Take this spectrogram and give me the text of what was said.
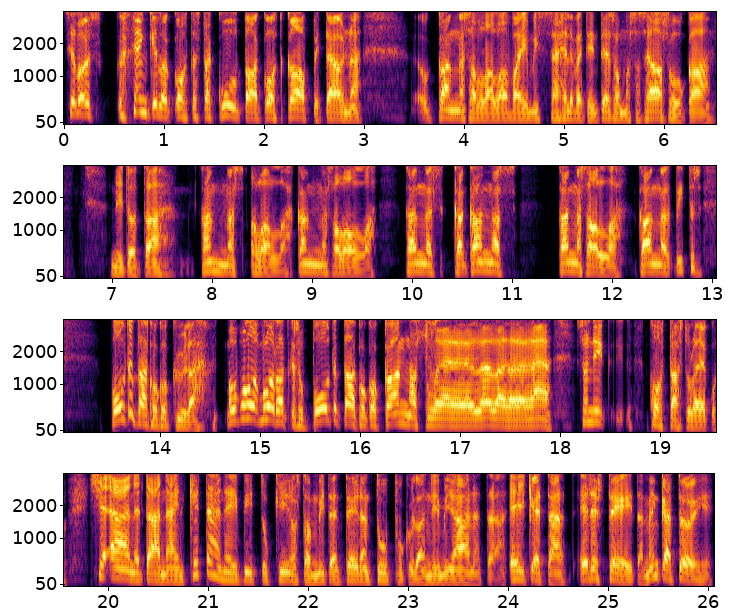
Siellä olisi henkilökohtaista kultaa kohta kaappi täynnä Kangasalalla vai missä helvetin tesomassa se asuukaan. Niin tota, Kangasalalla, Kangasalalla – kangas, ka, kangas, kangas alla, kangas, vittu, poltetaan koko kylä. Mulla, mulla on ratkaisu, poltetaan koko kangas. Lä. Se on niin, kohtaus tulee joku, se äänetään näin. Ketään ei vittu kiinnosta, miten teidän tuppukylän nimi äänetään. Ei ketään, edes teitä. Menkää töihin.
